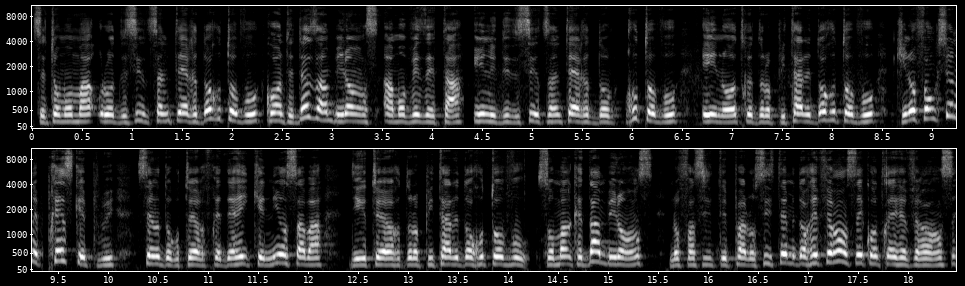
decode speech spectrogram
C'est au moment où le district sanitaire de Rutovu compte deux ambulances en mauvais état, une du district sanitaire de Rutovu et une autre de l'hôpital d'Orotovu qui ne fonctionne presque plus, c'est le docteur Frédéric Niosaba, directeur de l'hôpital d'Orotovu. Son manque d'ambulance ne facilite pas le système de référence et contre-référence,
